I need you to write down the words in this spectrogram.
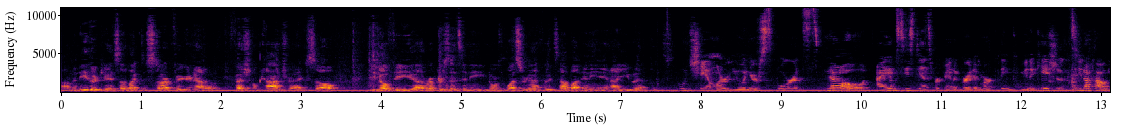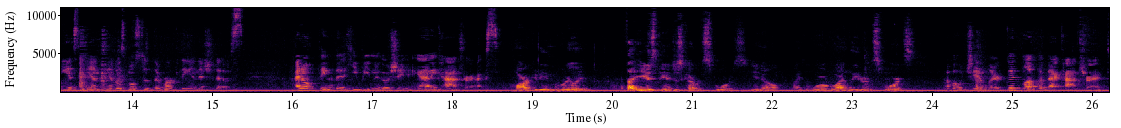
Um, in either case, I'd like to start figuring out a professional contract. So, do you know if he uh, represents any Northwestern athletes? How about any NIU athletes? Oh, Chandler, you and your sports. No, IMC stands for Integrated Marketing Communications. You know how ESPN handles most of their marketing initiatives. I don't think that he'd be negotiating any contracts. Marketing, really? I thought ESPN just covered sports. You know, like the worldwide leader in sports. Oh, Chandler, good luck with that contract.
